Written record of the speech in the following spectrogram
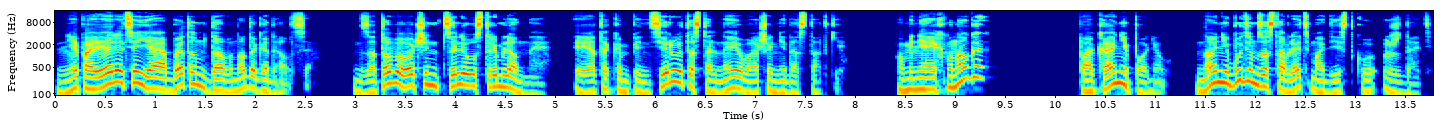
Не поверите, я об этом давно догадался. Зато вы очень целеустремленные, и это компенсирует остальные ваши недостатки. У меня их много? Пока не понял, но не будем заставлять модистку ждать.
